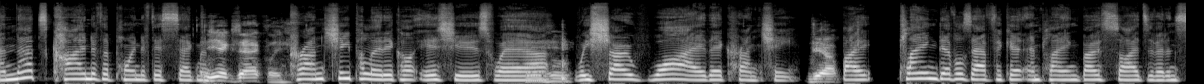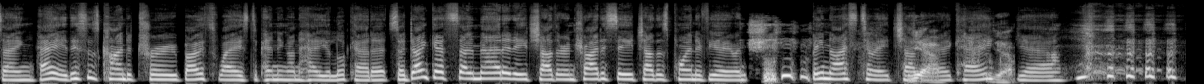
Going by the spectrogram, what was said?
and that's kind of the point of this segment Yeah, exactly. crunchy political issues where mm-hmm. we show why they're crunchy Yeah. by playing devil's advocate and playing both sides of it and saying, hey, this is kind of true both ways depending on how you look at it. So don't get so mad at each other and try to see each other's point of view and be nice to each other, Yeah. okay? Yeah. Yeah.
